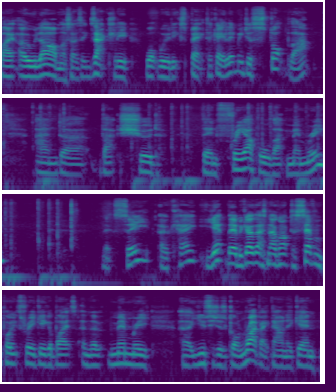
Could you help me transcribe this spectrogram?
by Ollama So that's exactly what we would expect. Okay, let me just stop that. And uh, that should then free up all that memory. Let's see. Okay. Yep, there we go. That's now gone up to 7.3 gigabytes and the memory uh, usage has gone right back down again.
